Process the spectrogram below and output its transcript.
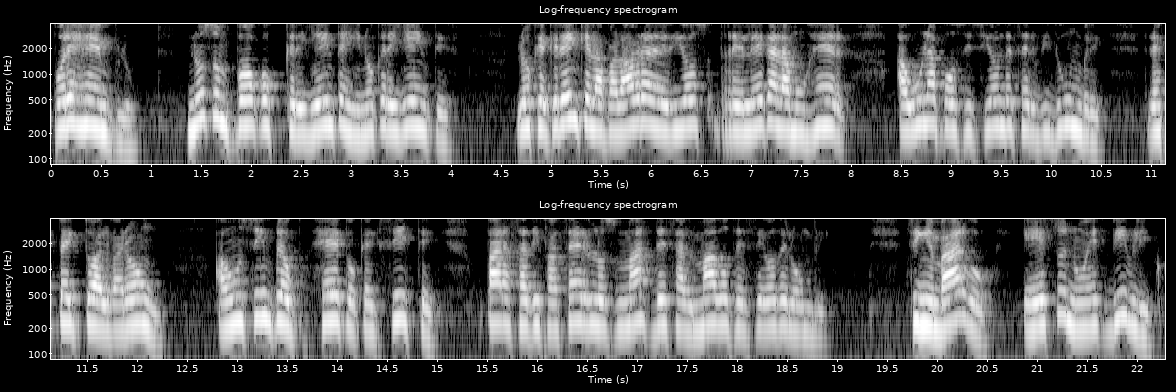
Por ejemplo, no son pocos creyentes y no creyentes los que creen que la palabra de Dios relega a la mujer a una posición de servidumbre respecto al varón, a un simple objeto que existe para satisfacer los más desalmados deseos del hombre. Sin embargo, eso no es bíblico.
